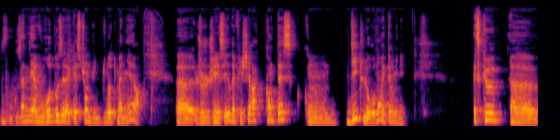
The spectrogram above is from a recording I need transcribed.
vous, amener à vous reposer la question d'une autre manière, euh, j'ai essayé de réfléchir à quand est-ce qu'on dit que le roman est terminé. Est-ce que euh,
